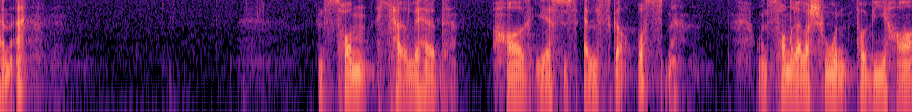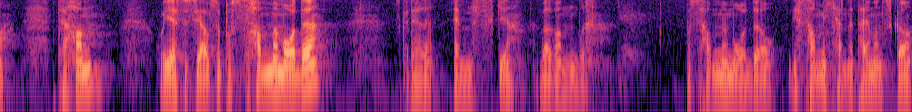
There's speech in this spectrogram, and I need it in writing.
en er. En sånn kjærlighet har Jesus elska oss med. Og en sånn relasjon får vi ha til Han. Og Jesus sier altså på samme måte skal dere elske hverandre. På samme måte og de samme kjennetegnene skal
